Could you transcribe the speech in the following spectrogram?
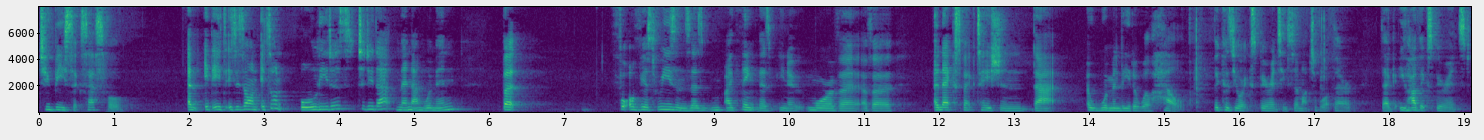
to be successful. And it, it, it is on, it's on all leaders to do that, men and women. But for obvious reasons, there's, I think there's, you know, more of a, of a, an expectation that a woman leader will help because you're experiencing so much of what they're, they're you have experienced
